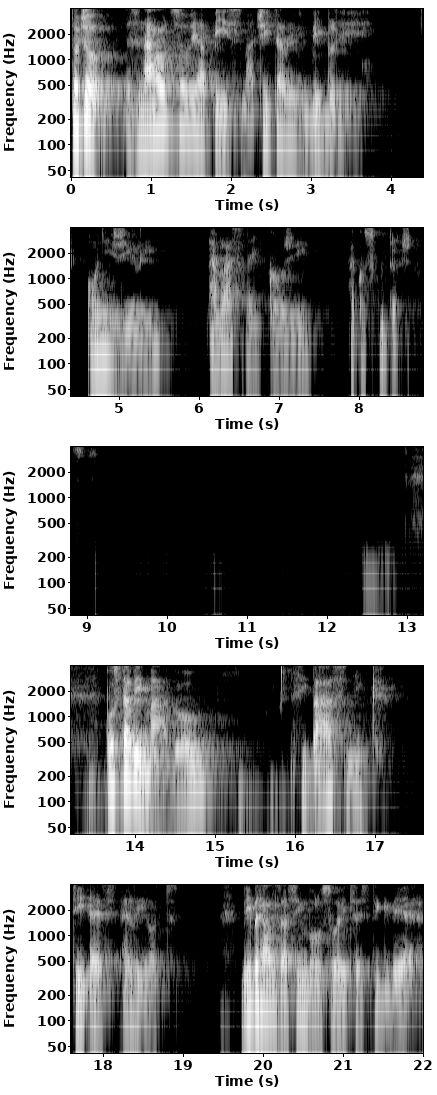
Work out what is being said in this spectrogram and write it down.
To, čo znalcovia písma čítali v Biblii, oni žili na vlastnej koži ako skutočnosť. Postavy mágov si básnik T.S. Eliot vybral za symbol svojej cesty k viere.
